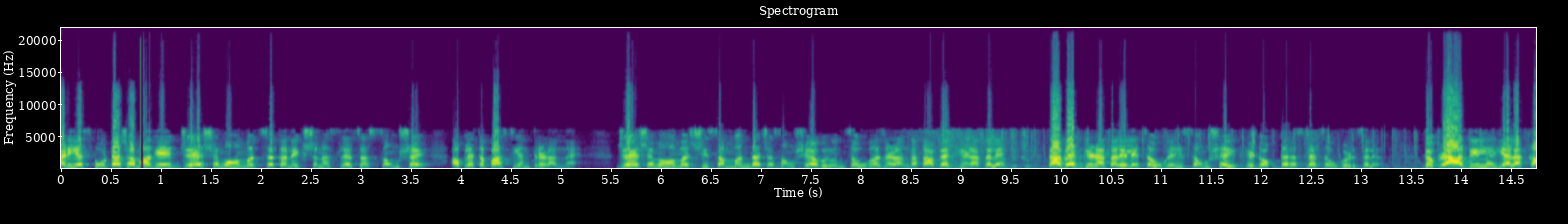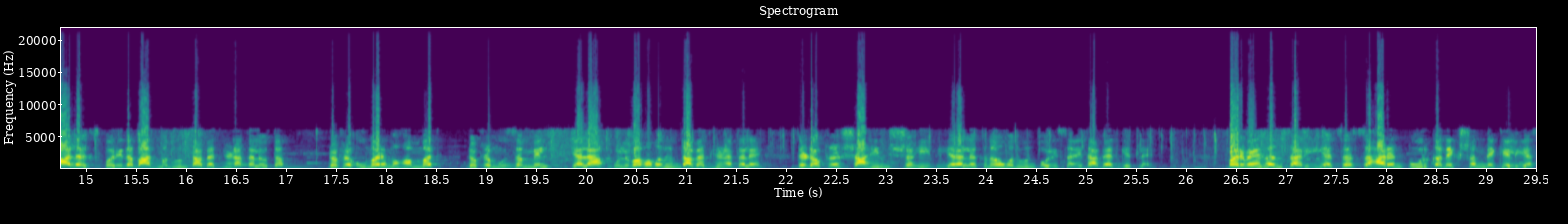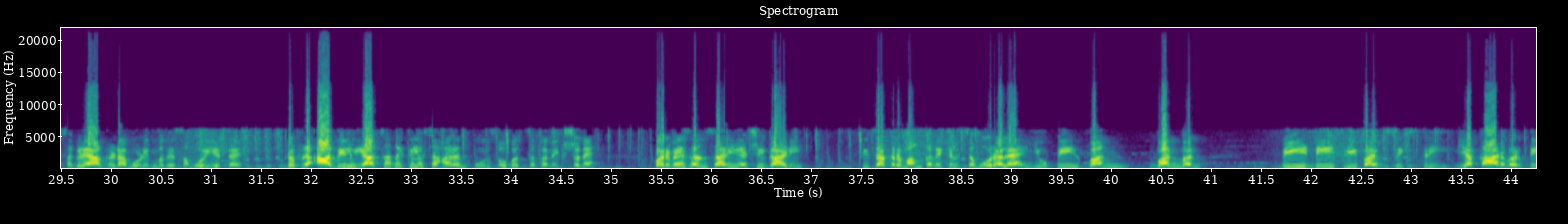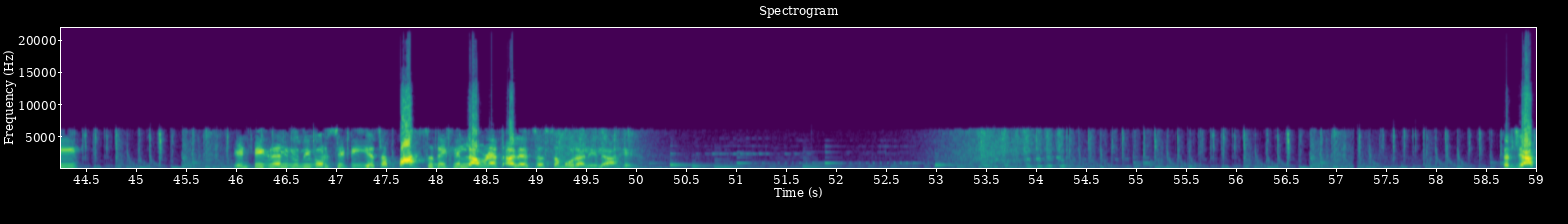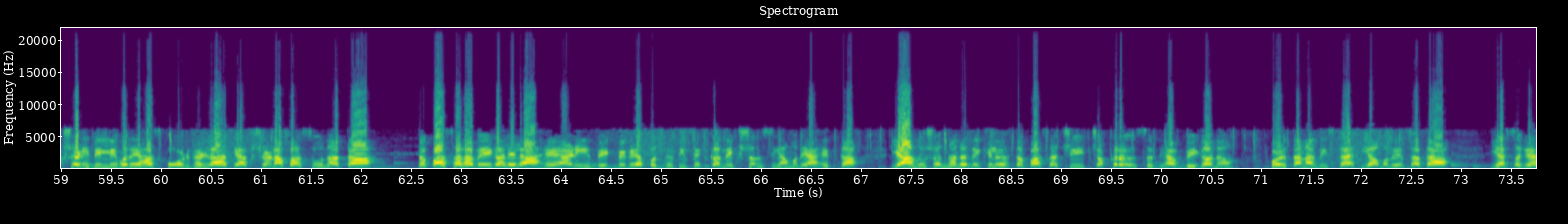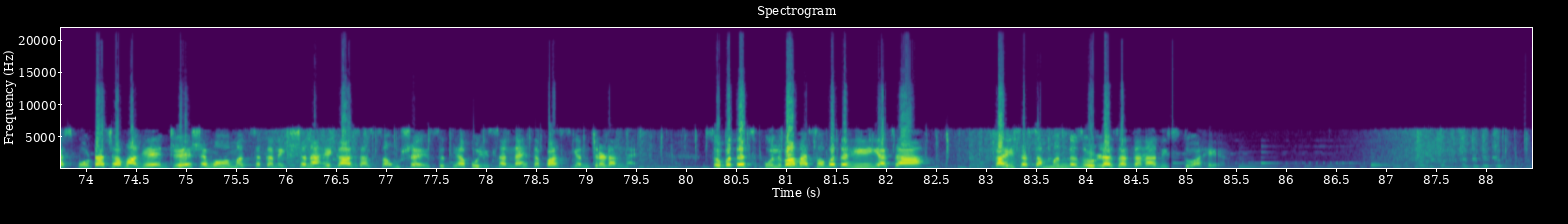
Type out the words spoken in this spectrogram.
आणि या स्फोटाच्या मागे जैश ए मोहम्मदचं कनेक्शन असल्याचा संशय आपल्या तपास यंत्रणांना आहे. जैश ए मोहम्मदशी संबंधाच्या संशयावरून चौघा जणांना ताब्यात घेण्यात आलंय. ताब्यात घेण्यात आलेले चौघेही संशयित. हे डॉक्टर असल्याचं उघड झालं. डॉक्टर आदिल याला कालच फरीदाबादमधून ताब्यात घेण्यात आलं होतं. डॉक्टर उमर मोहम्मद डॉक्टर मुझम्मिल याला पुलवामामधून ताब्यात घेण्यात आलंय. तर डॉक्टर शाहीन शहीद याला लखनौमधून पोलिसांनी ताब्यात घेतलंय. परवेज अन्सारी याचं सहारनपूर कनेक्शन देखील या सगळ्या घडामोडींमध्ये समोर येत आहे. डॉक्टर आदिल याचं देखील सहारनपूर सोबतचं कनेक्शन आहे. परवेज अन्सारी याची गाडी तिचा क्रमांक देखील समोर आलाय. UP one one one B D three five six three या कारवरती इंटिग्रल युनिव्हर्सिटी याचा पास देखील लावण्यात आल्याचं समोर आलेलं आहे. तर ज्या क्षणी दिल्लीमध्ये हा स्फोट घडला त्या क्षणापासून आता तपासाला वेग आलेला आहे आणि वेगवेगळ्या पद्धतीचे कनेक्शन्स यामध्ये आहेत का? या अनुषंगानं देखील तपासाची चक्र सध्या वेगानं पळताना दिसत आहेत यामध्येच आता या सगळ्या स्फोटाच्या मागे जैश ए मोहम्मदचं कनेक्शन आहे का असा संशय सध्या पोलिसांना आहे तपास यंत्रणांना आहे. सोबतच पुलवामासोबतही याचा काहीसा संबंध जोडला जाताना दिसतो आहे.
